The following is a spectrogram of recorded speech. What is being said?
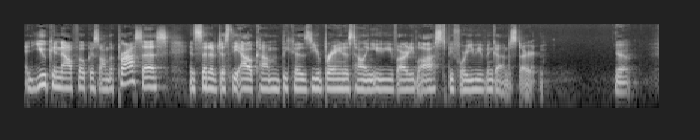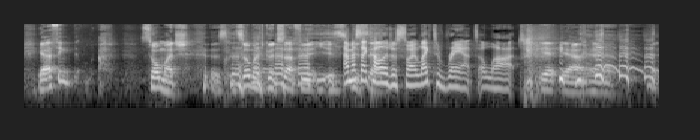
and you can now focus on the process instead of just the outcome because your brain is telling you you've already lost before you've even gotten to start yeah yeah i think so much so much good stuff is, i'm a psychologist so i like to rant a lot yeah yeah, yeah.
